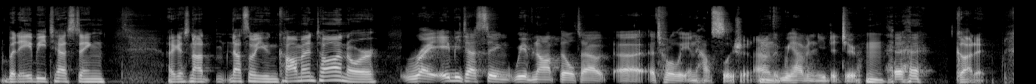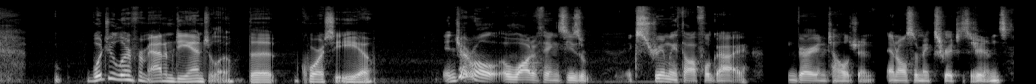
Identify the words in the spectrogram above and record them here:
But A/B testing, I guess not not something you can comment on, or Right. A/B testing, we have not built out uh, a totally in-house solution. I don't think we haven't needed to. got it. What'd you learn from Adam D'Angelo, the Quora CEO? in general, a lot of things. He's an extremely thoughtful guy and very intelligent, and also makes great decisions.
